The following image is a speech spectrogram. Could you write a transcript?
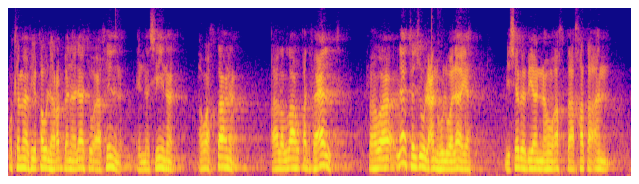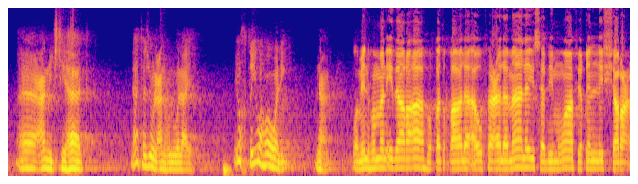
وكما في قول ربنا لا تؤاخذنا إن نسينا أو أخطأنا. قال الله قد فعلت فهو لا تزول عنه الولاية. بسبب أنه أخطأ خطأ آه، عن اجتهاد. لا تزول عنه الولاية. يخطي وهو ولي. نعم. ومنهم من إذا رآه قد قال أو فعل ما ليس بموافق للشرع.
